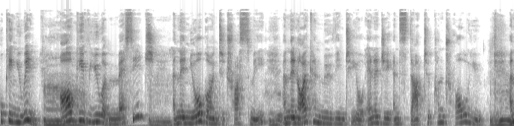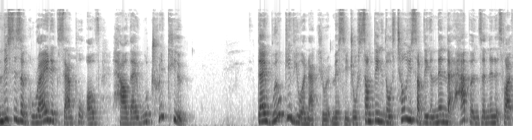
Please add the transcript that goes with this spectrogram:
hooking you in. Ah. I'll give you a message mm. and then you're going to trust me mm-hmm. and then I can move into your energy and start to control you. Mm. And this is a great example of how they will trick you. They will give you an accurate message or something they'll tell you something and then that happens and then it's like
